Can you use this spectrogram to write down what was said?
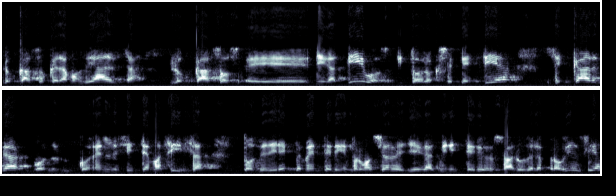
los casos que damos de alta, los casos eh, negativos y todo lo que se testea se carga con, en el sistema CISA, donde directamente la información le llega al Ministerio de Salud de la provincia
